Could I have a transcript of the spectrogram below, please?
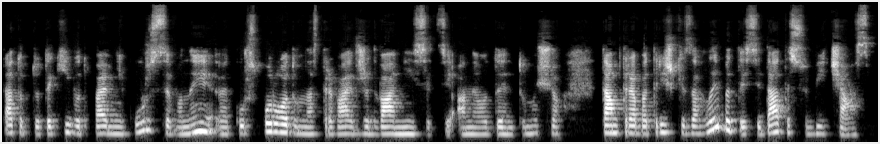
Та, тобто такі от певні курси, вони, е, курс породу в нас триває вже два місяці, а не один, тому що там треба трішки заглибитись і дати собі час.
